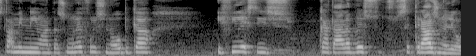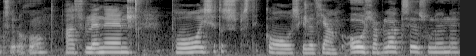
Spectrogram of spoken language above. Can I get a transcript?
στα μηνύματα σου μιλάει full συνόπικα. Οι φίλες της κατάλαβες, σε κράζουν λίγο, ξέρω εγώ. Α, σου λένε πω είσαι τόσο σπαστικός και τέτοια. Όχι, απλά ξέρεις, σου λένε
